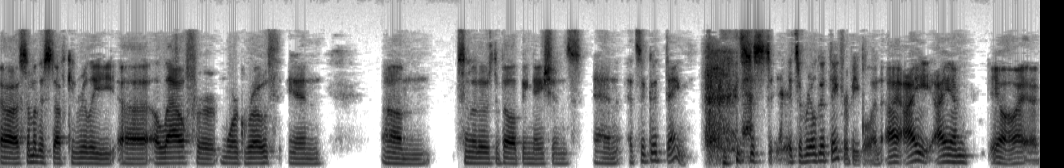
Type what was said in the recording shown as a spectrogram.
uh, some of this stuff can really uh, allow for more growth in um, some of those developing nations, and it's a good thing. it's just it's a real good thing for people, and I I, I am you know I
